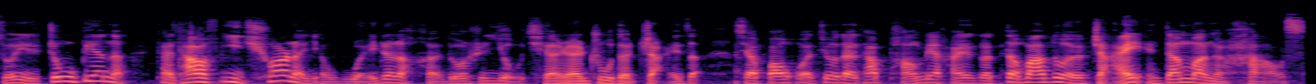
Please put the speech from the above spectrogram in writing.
所以周边呢，在它一圈呢，也围着了很多是有钱人住的宅子，像包括就在它旁边还有个邓巴顿宅 d u m b a n House），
